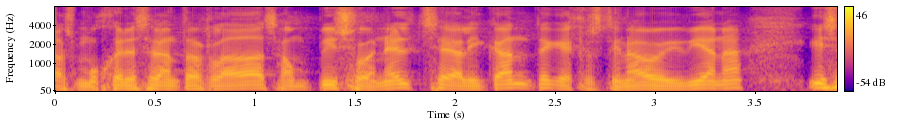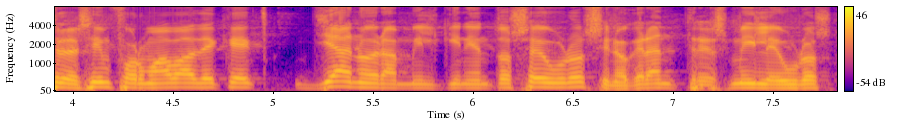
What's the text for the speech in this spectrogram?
las mujeres eran trasladadas a un piso en Elche, Alicante, que gestionaba Viviana, y se les informaba de que ya no eran 1.500 euros, sino que eran 3.000 euros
